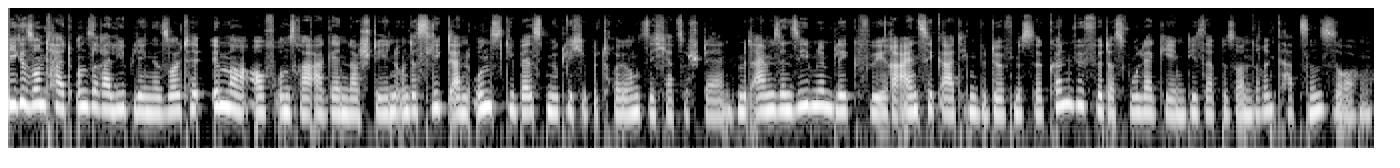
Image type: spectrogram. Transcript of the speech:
Die Gesundheit unserer Lieblinge sollte immer auf unserer Agenda stehen und es liegt an uns, die bestmögliche Betreuung sicherzustellen. Mit einem sensiblen Blick für ihre einzigartigen Bedürfnisse können wir für das Wohlergehen dieser besonderen Katzen sorgen.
